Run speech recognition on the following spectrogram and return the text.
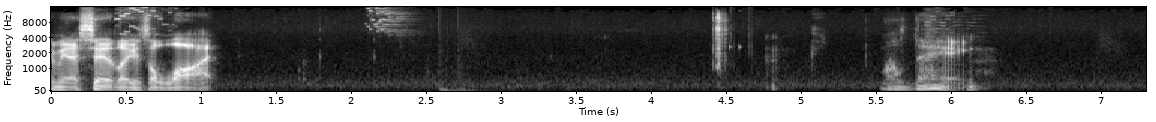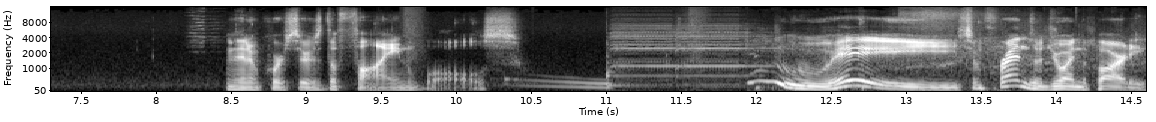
I mean, I say it like it's a lot. Well, dang. And then, of course, there's the fine walls. Ooh, hey, some friends have joined the party.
